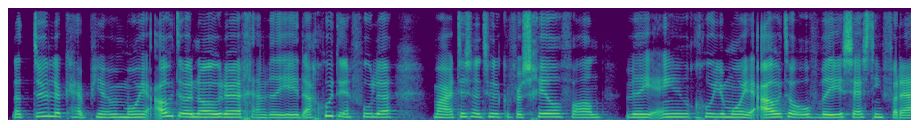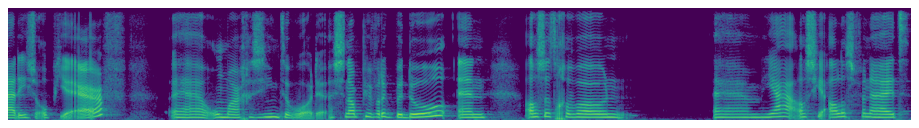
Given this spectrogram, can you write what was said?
natuurlijk heb je een mooie auto nodig en wil je je daar goed in voelen, maar het is natuurlijk een verschil van wil je een goede mooie auto of wil je 16 Ferraris op je erf? uh, om maar gezien te worden. Snap je wat ik bedoel? En als het gewoon, um, ja, als je alles vanuit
